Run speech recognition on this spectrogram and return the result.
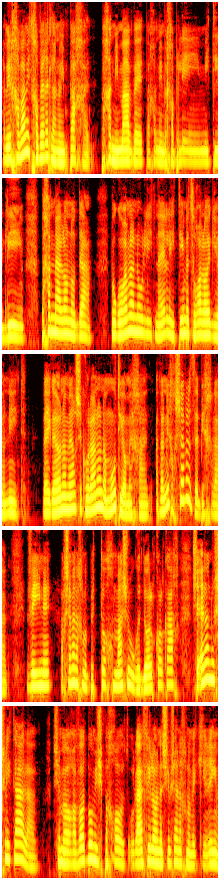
המלחמה מתחברת לנו עם פחד, פחד ממוות, פחד ממחבלים, מטילים, פחד מהלא נודע, והוא גורם לנו להתנהל לעיתים בצורה לא הגיונית. וההיגיון אומר שכולנו נמות יום אחד, אבל מי חושב על זה בכלל? והנה, עכשיו אנחנו בתוך משהו גדול כל כך, שאין לנו שליטה עליו, שמעורבות בו משפחות, אולי אפילו אנשים שאנחנו מכירים,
